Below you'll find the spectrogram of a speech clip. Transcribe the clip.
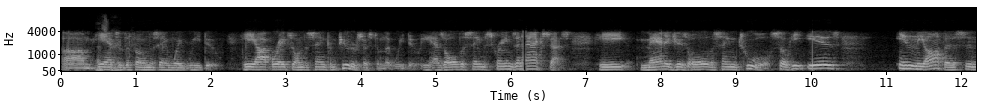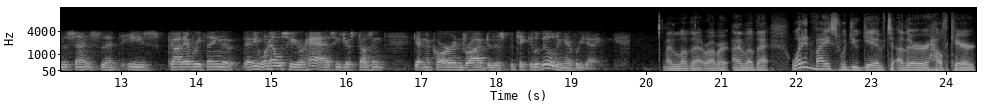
Um, he answers right. the phone the same way we do. He operates on the same computer system that we do. He has all the same screens and access. He manages all the same tools. So he is in the office in the sense that he's got everything that anyone else here has. He just doesn't get in a car and drive to this particular building every day. I love that, Robert. I love that. What advice would you give to other healthcare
